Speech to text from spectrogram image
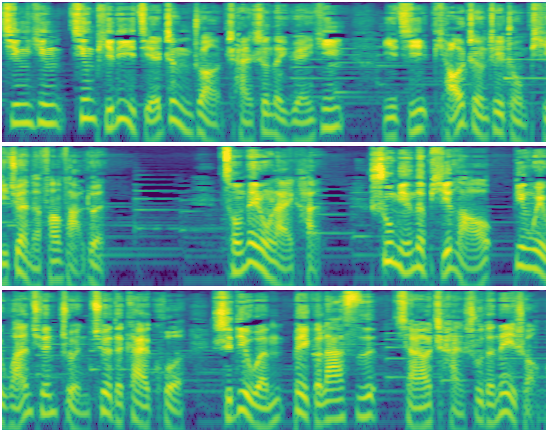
精英精疲力竭症状产生的原因，以及调整这种疲倦的方法论。从内容来看，书名的“疲劳”并未完全准确地概括史蒂文·贝格拉斯想要阐述的内容。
